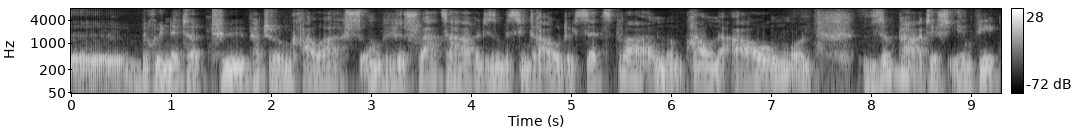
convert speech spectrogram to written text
äh, brünetter Typ, hatte so ein grauer, schwarze Haare, die so ein bisschen grau durchsetzt waren und braune Augen und sympathisch irgendwie.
